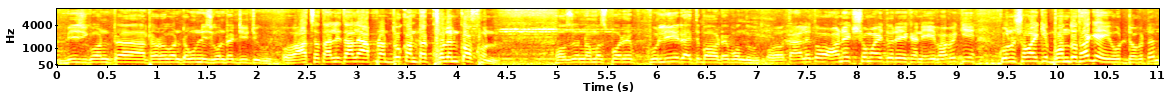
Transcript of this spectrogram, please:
বিশ ঘণ্টা আঠারো ঘণ্টা উনিশ ঘণ্টা ডিউটি করি। ও আচ্ছা তাহলে তাহলে আপনার দোকানটা খোলেন কখন? ফজর নামাজ পরে খুলি রাতে বারোটায় বন্ধ করি। ও তাহলে তো অনেক সময় ধরে এখানে। এইভাবে কি কোনো সময় কি বন্ধ থাকে এই হোটেল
